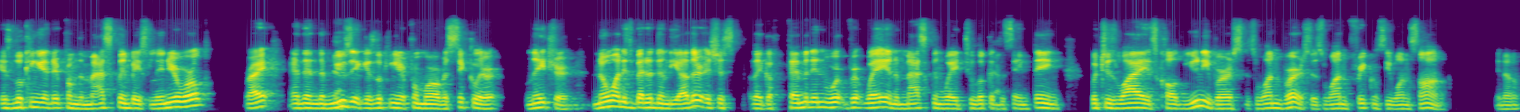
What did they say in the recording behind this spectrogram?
is looking at it from the masculine based linear world, right? And then the music yeah. is looking at it from more of a secular nature. No one is better than the other. It's just like a feminine way and a masculine way to look yeah. at the same thing, which is why it's called universe. It's one verse, it's one frequency, one song, you know?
